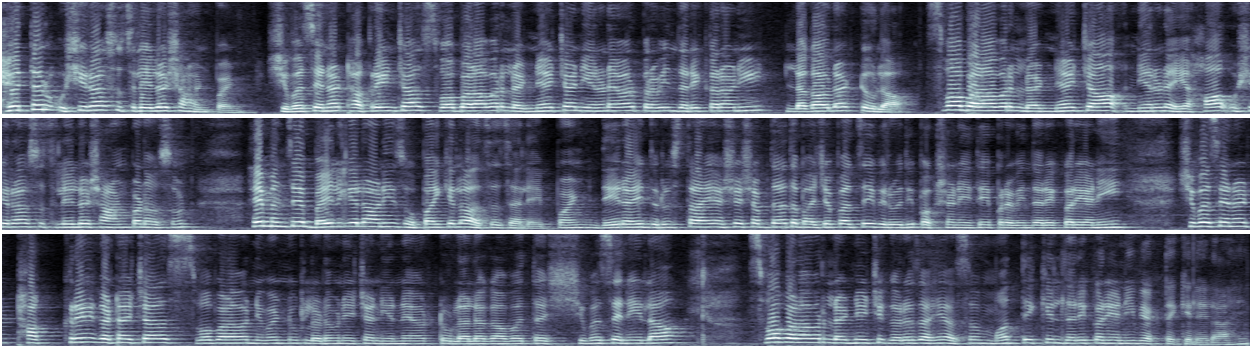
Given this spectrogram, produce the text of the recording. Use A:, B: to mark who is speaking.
A: हे तर उशिरा सुचलेलं शहाणपण. शिवसेना ठाकरेंच्या स्वबळावर लढण्याच्या निर्णयावर प्रवीण दरेकरांनी लगावला टोला. स्वबळावर लढण्याचा निर्णय हा उशिरा सुचलेलं शहाणपण असून हे म्हणजे बैल गेला आणि झोपाय केला असं झालंय. पण देर आहे दुरुस्त आहे अशा शब्दात भाजपाचे विरोधी पक्षनेते प्रवीण दरेकर यांनी शिवसेना ठाकरे गटाच्या स्वबळावर निवडणूक लढवण्याच्या निर्णयावर टोला लगावत शिवसेनेला स्वबळावर लढण्याची गरज आहे असं मत देखील दरेकर यांनी व्यक्त केलेलं आहे.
